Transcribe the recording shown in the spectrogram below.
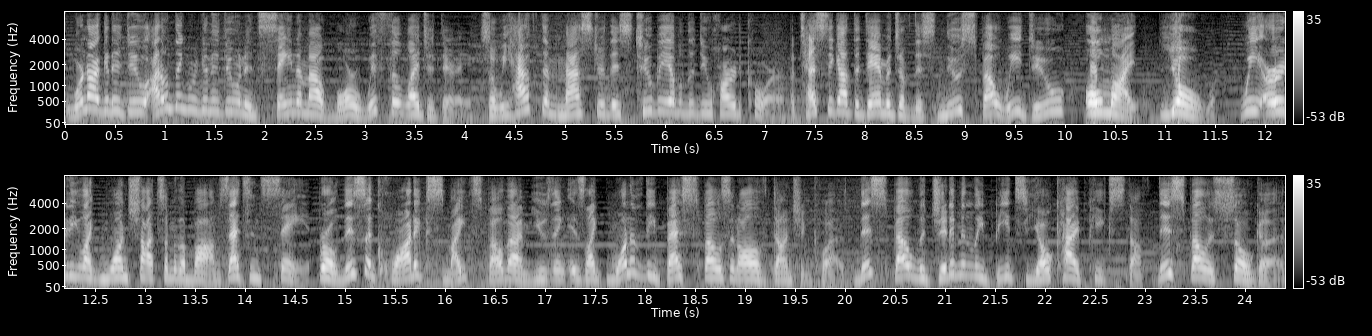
we're not going to do, I don't think we're going to do an insane amount more with the Legendary. So we have to master this to be able to do hardcore. But testing out the damage of this new spell we do, oh my, yo, we already like one-shot some of the mobs. That's insane. Bro, this aquatic smite spell that I'm using is like one of the best spells in all of Dungeon Quest. This spell legitimately beats Yokai Peak stuff. This spell is so good.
